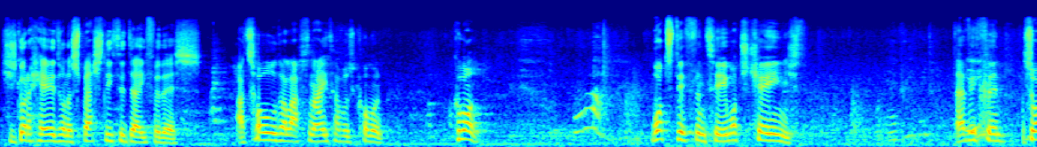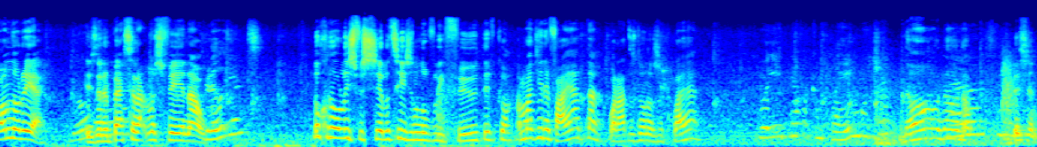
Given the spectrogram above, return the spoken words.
She's got her hair done especially today for this. I told her last night I was coming. Come on. What's different here? What's changed? Everything. So I'm not here. Is there a better atmosphere now? Brilliant. Look at all these facilities and lovely food they've got. Imagine if I had that, what I'd have done as a player. Well, you'd never complain, would you? No, no, no. No. Listen,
